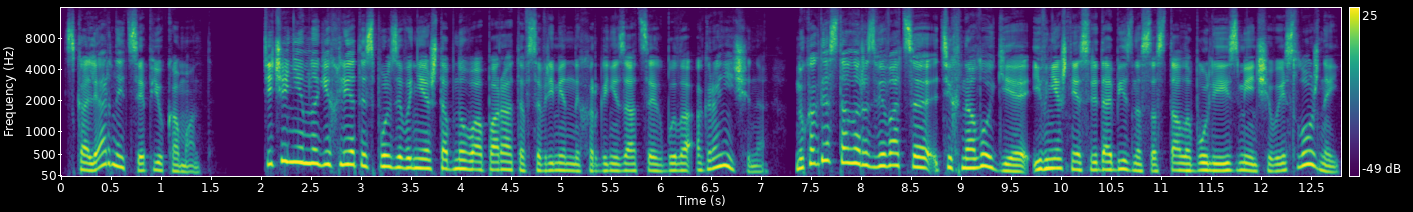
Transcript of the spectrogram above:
скалярной цепью команд. В течение многих лет использование штабного аппарата в современных организациях было ограничено. Но когда стала развиваться технология и внешняя среда бизнеса стала более изменчивой и сложной,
